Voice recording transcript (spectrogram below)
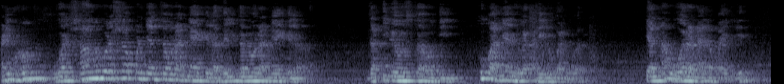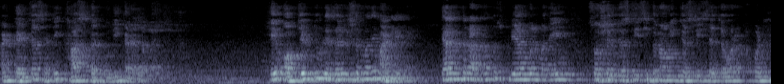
आणि म्हणून वर्षानुवर्ष आपण ज्यांच्यावर अन्याय केला दलितांवर अन्याय केला जाती व्यवस्था होती खूप अन्याय झाला काही लोकांवर त्यांना वर आणायला पाहिजे आणि त्यांच्यासाठी खास तरतुदी करायला पाहिजे. हे ऑब्जेक्टिव्ह रेझोल्युशनमध्ये मांडलेलं आहे. त्यानंतर अर्थातच प्रियांबलमध्ये सोशल जस्टिस इकॉनॉमिक जस्टिस याच्यावर आपण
